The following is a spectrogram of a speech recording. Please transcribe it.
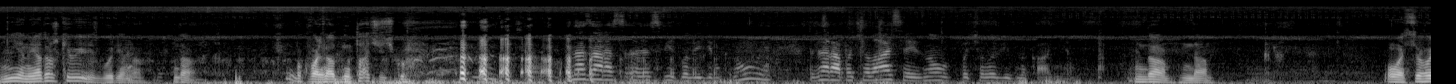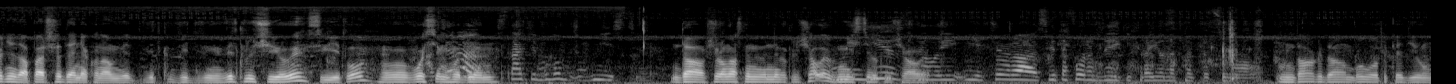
Ні, ну я трошки вивіз бур'яна. Да. Буквально одну тачечку. На зараз е, світло відімкнули, жара почалася і знову почало відмикання. Да, да. О, сьогодні, да, перший день, як нам від, від, від, відключили світло 8 А годин. Кстати, було в місті. Да, вчора нас не, не виключали, в місті виключали. їздили, І вчора світофори в деяких районах не працювали. Так, да, було таке діло.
